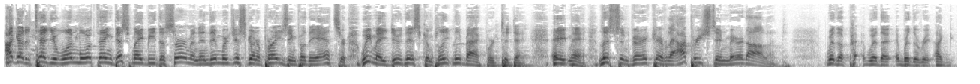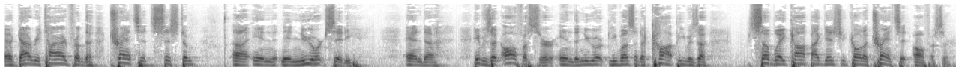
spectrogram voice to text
I got to tell you one more thing. This may be the sermon, and then we're just going to praise Him for the answer. We may do this completely backward today. Amen. Listen very carefully. I preached in Merritt Island with a with a with a, a, a guy retired from the transit system uh, in in New York City, and uh, he was an officer in the New York. He wasn't a cop. He was a subway cop, I guess you'd call a transit officer.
